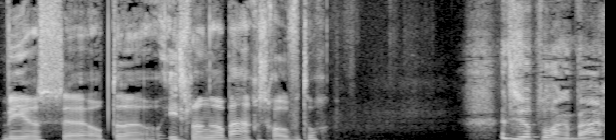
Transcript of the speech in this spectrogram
weer eens uh, op de iets langere baan geschoven, toch? Het is op de lange baan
